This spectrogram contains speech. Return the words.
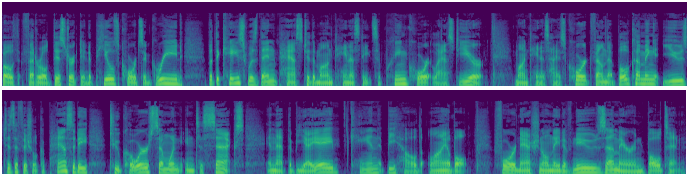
Both federal district and appeals courts agreed, but the case was then passed to the Montana State Supreme Court last year. Montana's highest court found that Bullcoming used his official capacity to coerce someone into sex, and that the BIA can be held liable. For National Native News, I'm Aaron Bolton.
